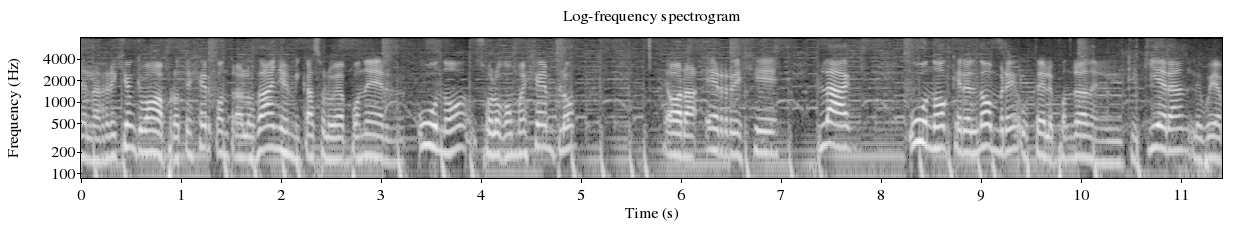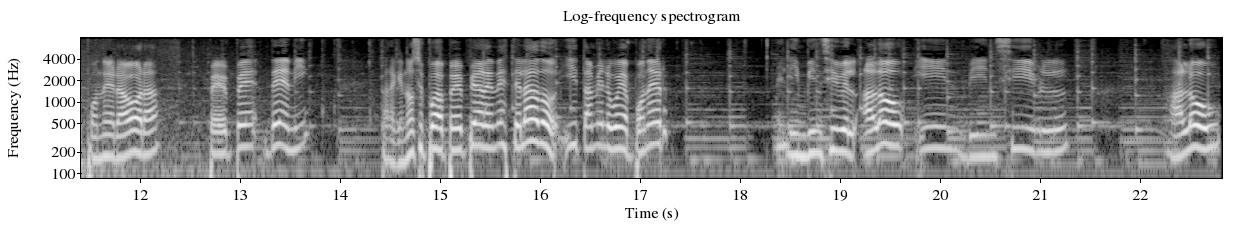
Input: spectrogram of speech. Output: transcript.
de la región que vamos a proteger contra los daños. En mi caso lo voy a poner 1, solo como ejemplo. Ahora RG flag 1, que era el nombre. Ustedes le pondrán el que quieran. Les voy a poner ahora PvP Denny para que no se pueda PvPear en este lado y también le voy a poner el Invincible Allow Invincible Allow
